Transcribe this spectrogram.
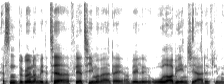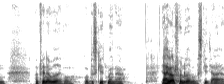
at sådan begynde at meditere flere timer hver dag, og virkelig rode op i ens hjerte, fordi man, man finder ud af, hvor, hvor beskidt man er. Jeg har i hvert fald fundet ud af, hvor beskidt jeg er.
